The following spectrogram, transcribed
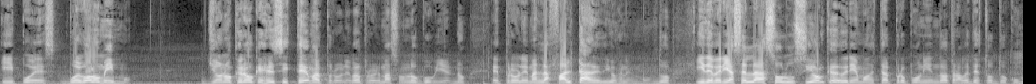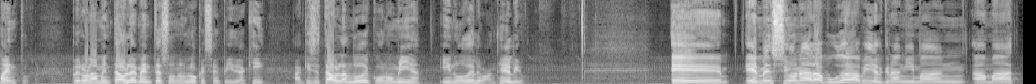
Y pues vuelvo a lo mismo. Yo no creo que es el sistema el problema, el problema son los gobiernos, el problema es la falta de Dios en el mundo y debería ser la solución que deberíamos estar proponiendo a través de estos documentos. Pero lamentablemente eso no es lo que se pide aquí. Aquí se está hablando de economía y no del Evangelio. Eh, él menciona al Abu Dhabi, el gran imán Amat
